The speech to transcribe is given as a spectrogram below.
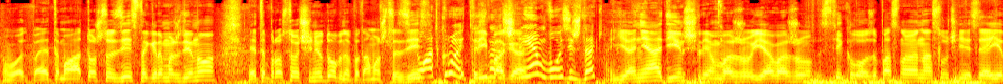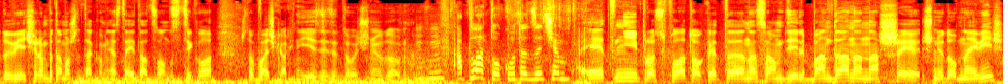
Вот, поэтому, а то, что здесь нагромождено, это просто очень удобно, потому что здесь Ну, открой, ты три же бага. шлем возишь, да? Я не один шлем вожу, я вожу стекло запасное на случай, если я еду вечером, потому что так у меня стоит от солнца стекло, чтобы в очках не ездить, это очень удобно. А платок вот этот зачем? Это не просто платок, это на самом деле бандана на шею. Очень удобная вещь.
